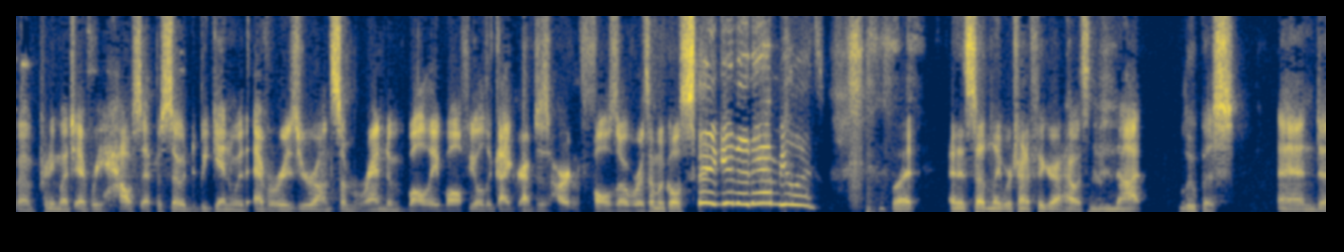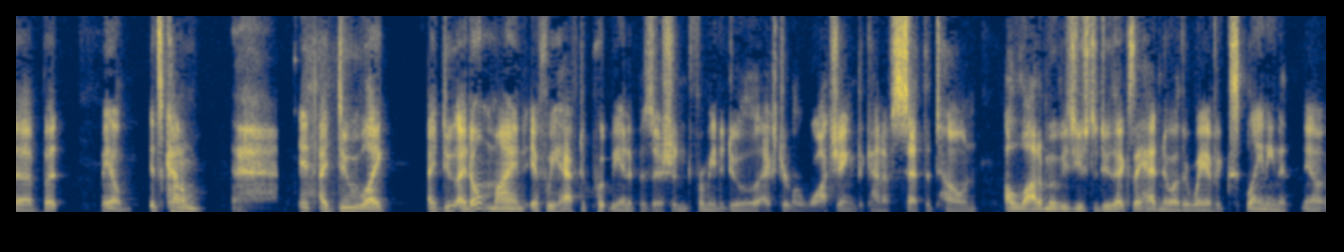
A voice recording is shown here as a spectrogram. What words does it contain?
uh, pretty much every house episode to begin with ever is you're on some random volleyball field, a guy grabs his heart and falls over, and someone goes, "Say get an ambulance!" but and then suddenly we're trying to figure out how it's not lupus, and uh, but you know it's kind of it. I do like I do. I don't mind if we have to put me in a position for me to do a little extra watching to kind of set the tone. A lot of movies used to do that because they had no other way of explaining it, you know,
